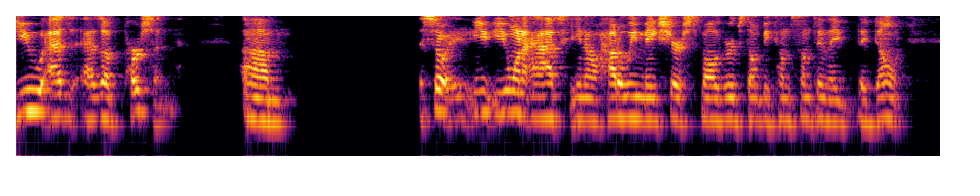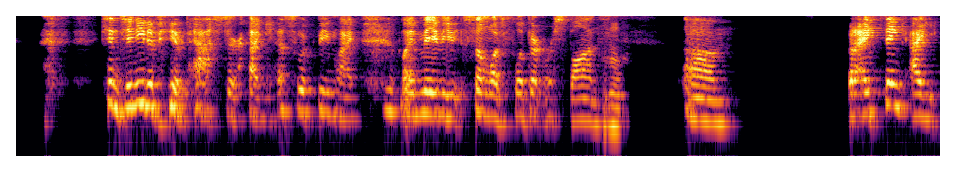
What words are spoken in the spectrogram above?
you as as a person. Um so you you want to ask you know how do we make sure small groups don't become something they they don't? Continue to be a pastor i guess would be my my maybe somewhat flippant response. Mm-hmm. um but i think i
